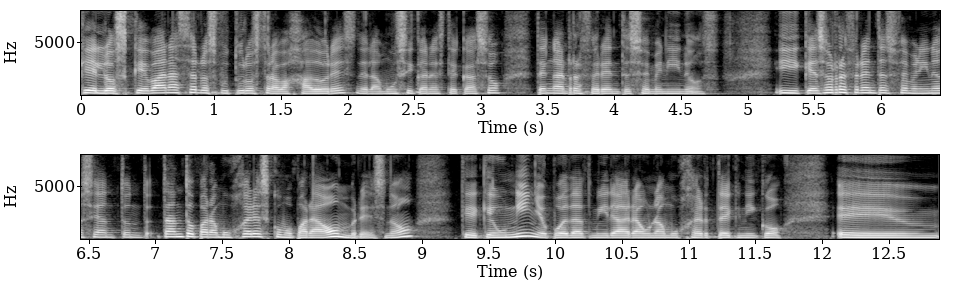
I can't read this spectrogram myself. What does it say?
que los que van a ser los futuros trabajadores de la música en este caso tengan referentes femeninos y que esos referentes femeninos sean tanto para mujeres como para hombres, ¿no? Que, un niño pueda admirar a una mujer técnico. Eh,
